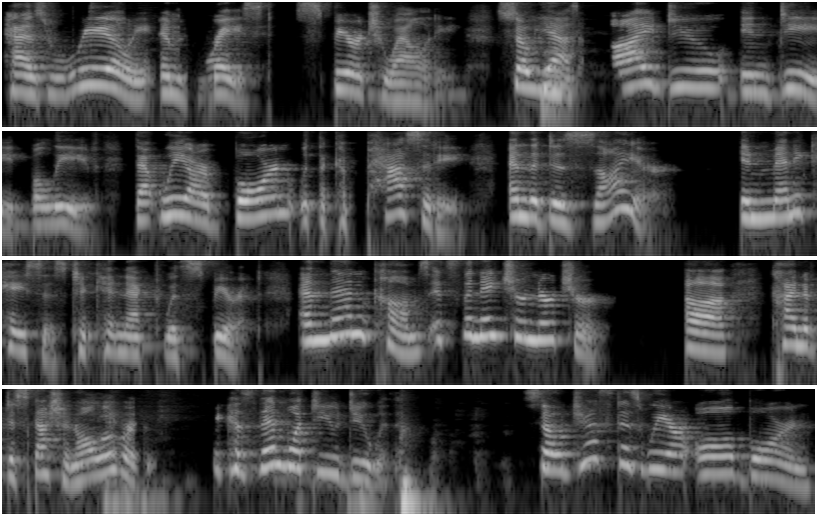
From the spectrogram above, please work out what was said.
has really embraced spirituality. So, yes, I do indeed believe that we are born with the capacity and the desire in many cases to connect with spirit. And then comes it's the nature nurture uh, kind of discussion all over it. Because then what do you do with it? So, just as we are all born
